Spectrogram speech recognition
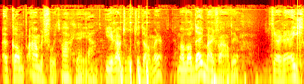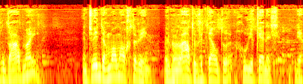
eh, kamp Amersfoort. Ach ja, ja. Hier uit Rotterdam, hè. Maar wat deed mijn vader? Die kreeg één soldaat mee. En twintig man achterin. Met me later verteld door goede kennis. Ja.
